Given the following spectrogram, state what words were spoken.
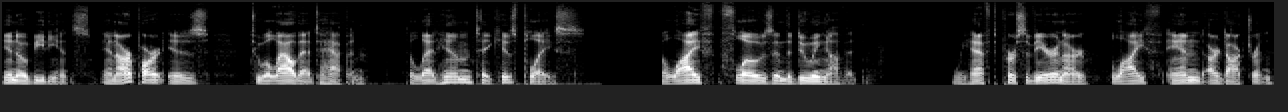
in obedience. And our part is to allow that to happen, to let Him take His place. The life flows in the doing of it. We have to persevere in our life and our doctrine.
